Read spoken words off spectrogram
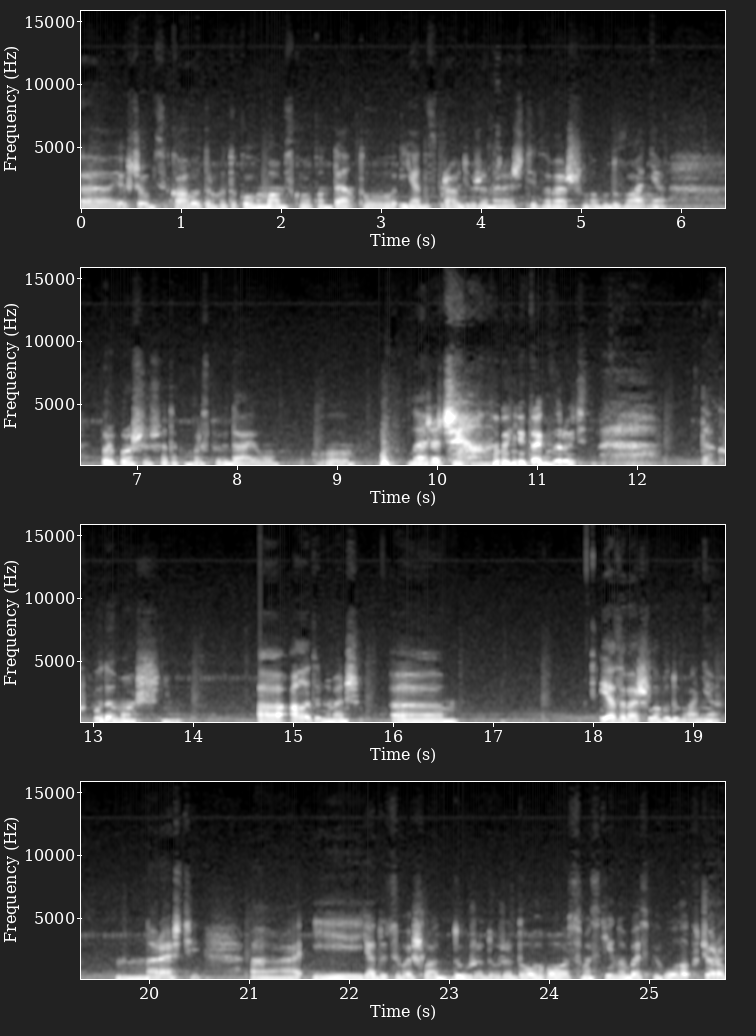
е, якщо вам цікаво, трохи такого мамського контенту, я насправді вже нарешті завершила годування. Перепрошую, що я так вам розповідаю лежачи, але мені так зручно. Так, по-домашньому. Але тим не менше, е, я завершила годування нарешті. Е, і я до цього йшла дуже-дуже довго, самостійно, без пігулок. Вчора,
